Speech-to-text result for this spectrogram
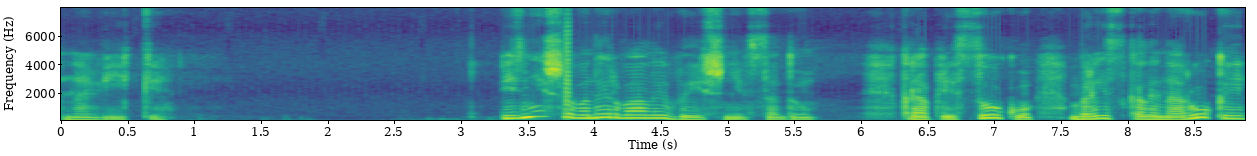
навіки. Пізніше вони рвали вишні в саду. Краплі соку бризкали на руки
